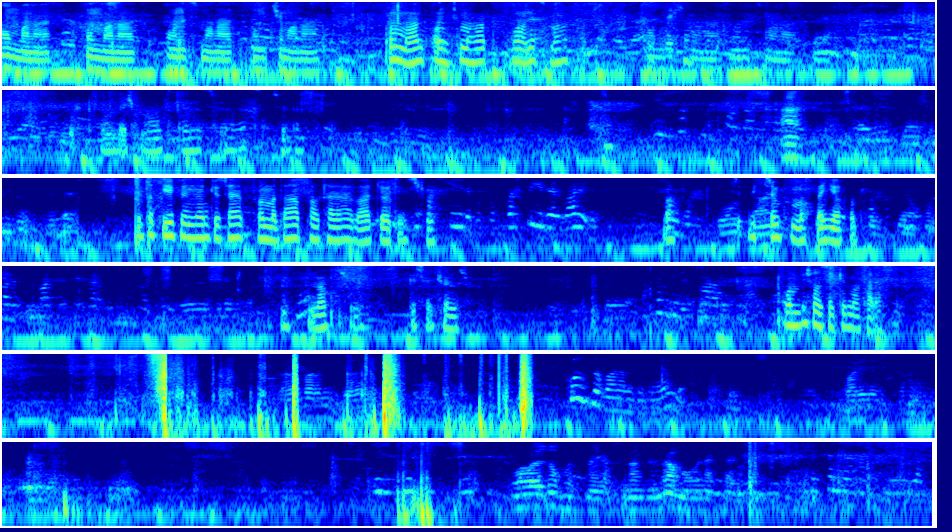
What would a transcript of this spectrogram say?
10 manat, 10 manat, 13 manat, 12 manat. 10 manat, 12 manat, 13 manat, 15 manat, 13 manat. 15 manat, 13 manat. Şöyle. Hə, Burada bir-birindən gözəl formada paltarlar var gördüyünüz kimi. Bax, vitrin formasında yoxdur. Nə xoşum. Qəşəng görünür. 15-18 manat arasında.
